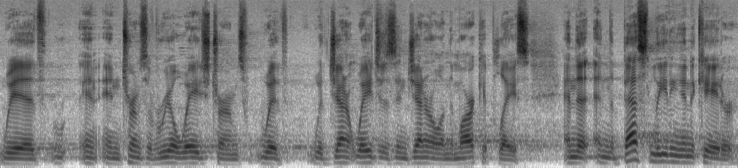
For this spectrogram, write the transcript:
with, in, in, terms of real wage terms, with, with wages in general in the marketplace. And the, and the best leading indicator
